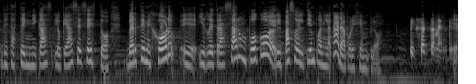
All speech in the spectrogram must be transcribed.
de estas técnicas, lo que hace es esto, verte mejor eh, y retrasar un poco el paso del tiempo en la cara, por ejemplo. Exactamente, eh.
